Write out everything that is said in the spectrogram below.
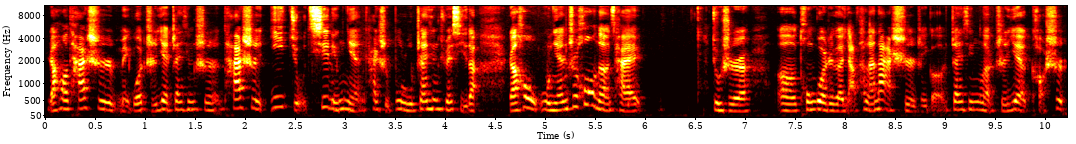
然后他是美国职业占星师，他是一九七零年开始步入占星学习的，然后五年之后呢才就是呃通过这个亚特兰大市这个占星的职业考试，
